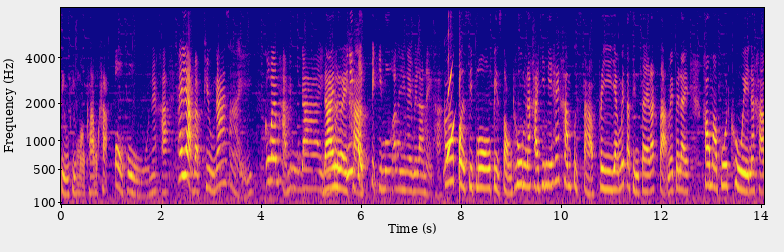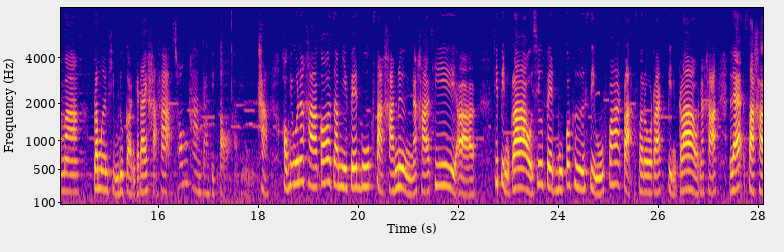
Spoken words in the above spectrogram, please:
สิวผิวหมองคล้ำค่ะ โอ้โหนะคะ ถ้าอยากแบบผิวหน้าใส ก็แวะมาหาพี่อุ๊ได้นะคะได้เลยที่นี่ค่ะ เปิดปิดกี่โมงอะไรยังไงเวลาไหนคะ ก็เปิด 10 โมงปิด 2 ทุ่มนะคะ ยินดีให้คำปรึกษาฟรี ยังไม่ตัดสินใจรักษาไม่เป็นไร เข้ามาพูดคุยนะคะ มาประเมินผิวดูก่อนก็ได้ค่ะ ค่ะ ช่องทางการติดต่อค่ะพี่อุ๊ ค่ะ ของพี่อุ้นนะคะก็จะมี Facebook สาขาหนึ่งนะคะที่ที่ปิ่นเกล้าชื่อ Facebook ก็คือสิวฝ้ากระสโรรักปิ่นเกล้านะคะ และสาขา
